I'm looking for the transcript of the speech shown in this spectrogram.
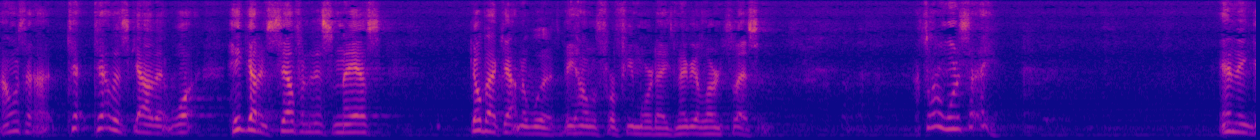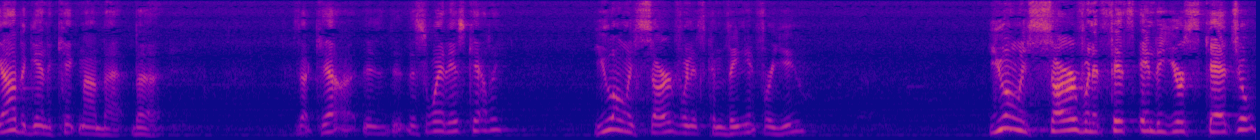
I want to say, tell this guy that what he got himself into this mess. Go back out in the woods, be homeless for a few more days. Maybe he'll learn his lesson. That's what I want to say. And then God began to kick my butt. Is that Kelly? Is this the way it is, Kelly? You only serve when it's convenient for you. You only serve when it fits into your schedule.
